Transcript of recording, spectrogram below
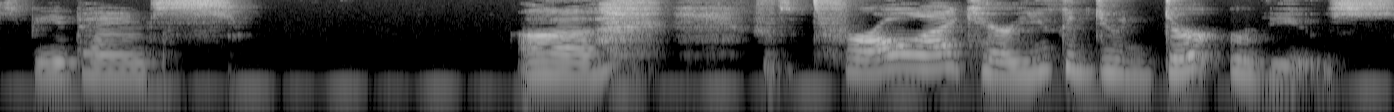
speed paints. Uh, for all I care, you could do dirt reviews.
